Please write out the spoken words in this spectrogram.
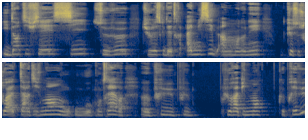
identifier si ce vœu, tu risques d'être admissible à un moment donné, que ce soit tardivement ou, ou au contraire plus, plus, plus rapidement prévu.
